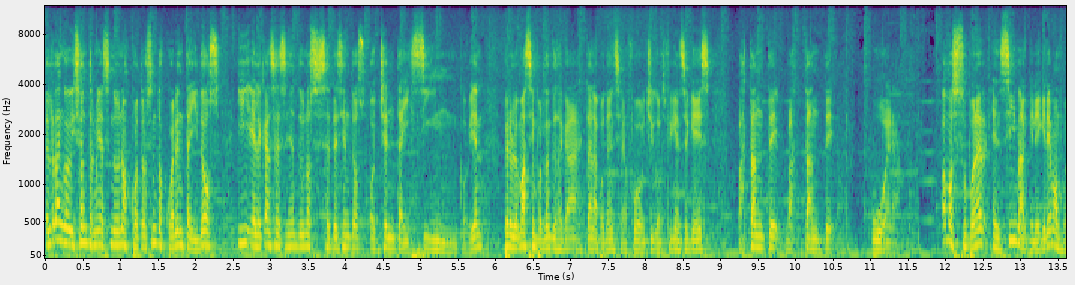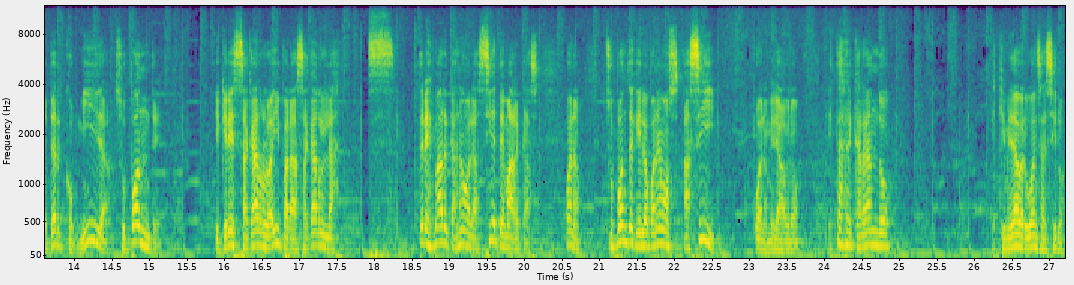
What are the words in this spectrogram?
El rango de visión termina siendo unos 442 y el alcance de señal de unos 785, ¿bien? Pero lo más importante es acá está la potencia de fuego, chicos. Fíjense que es bastante, bastante buena. Vamos a suponer encima que le queremos meter comida, suponte. Que querés sacarlo ahí para sacarle las tres marcas, no, las siete marcas. Bueno, suponte que lo ponemos así. Bueno, mirá, bro. Estás recargando... Es que me da vergüenza decirlo.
